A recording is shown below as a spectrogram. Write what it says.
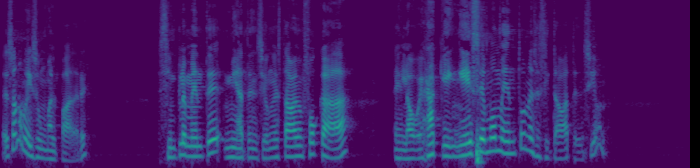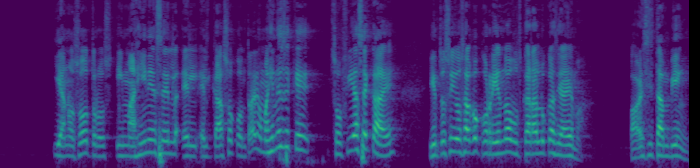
Eso no me hizo un mal padre. Simplemente mi atención estaba enfocada en la oveja que en ese momento necesitaba atención. Y a nosotros, imagínense el, caso contrario. Imagínense que Sofía se cae y entonces yo salgo corriendo a buscar a Lucas y a Emma para ver si están bien.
